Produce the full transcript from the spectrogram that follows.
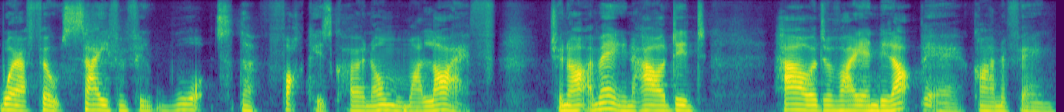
where I felt safe and think, what the fuck is going on with my life? Do you know what I mean? How did, how have I ended up here? Kind of thing.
